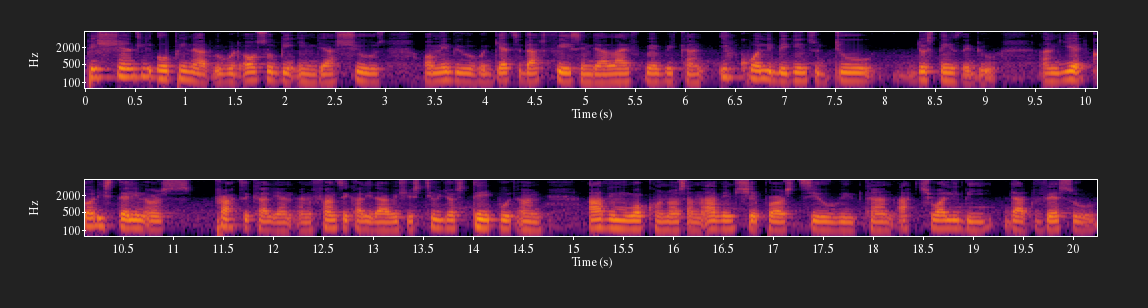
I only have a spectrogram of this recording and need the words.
patiently hoping that we would also be in their shoes or maybe we will get to that phase in their life where we can equally begin to do those things they do. And yet, God is telling us practically and, and fantastically that we should still just stay put and have Him work on us and have Him shape us till we can actually be that vessel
